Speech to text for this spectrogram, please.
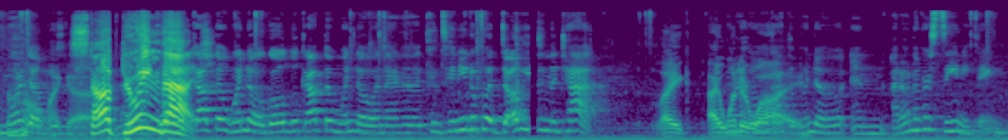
more Oh W's my God. Stop And doing go that! Look out the window. Go look out the window. And they're like, uh, continue to put W's in the chat. Like I And then wonder I go why. Look out the window, and I don't ever see anything.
